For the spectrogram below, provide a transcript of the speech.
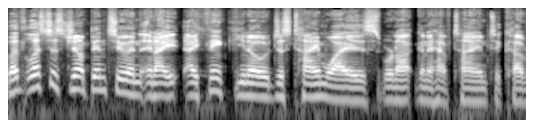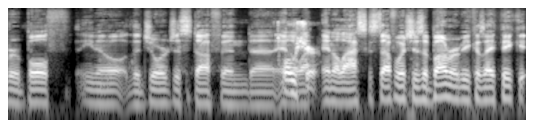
let let's just jump into and and I I think you know just time wise we're not going to have time to cover both you know the Georgia stuff and uh, and, Oh, Ala- sure. and Alaska stuff, which is a bummer because I think you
